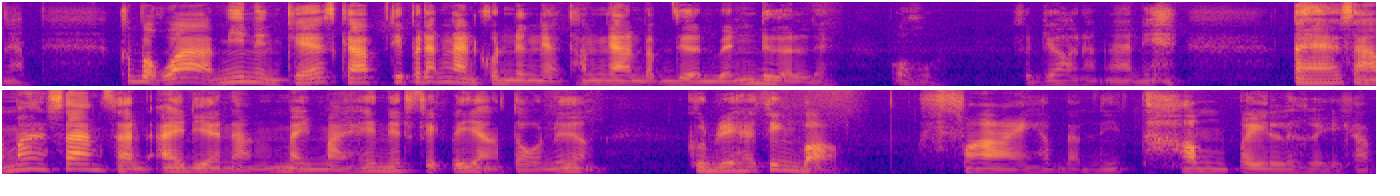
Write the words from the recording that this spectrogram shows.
นะครับเขาบอกว่ามีหนึ่งเคสครับที่พนักงานคนหนึ่งเนี่ยทำงานแบบเดือนเว้นเดือนเลย โอ้โห สุดยอดทั้งงานนี้ แต่สามารถสร้างสรรค์ไอเดียหนังใหม่ ๆ ให้ Netflix ได้อย่างต่อเนื่อง คุณรีฮัสซิงบอก ไฟครับแบบนี้ทำไปเลยครับ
